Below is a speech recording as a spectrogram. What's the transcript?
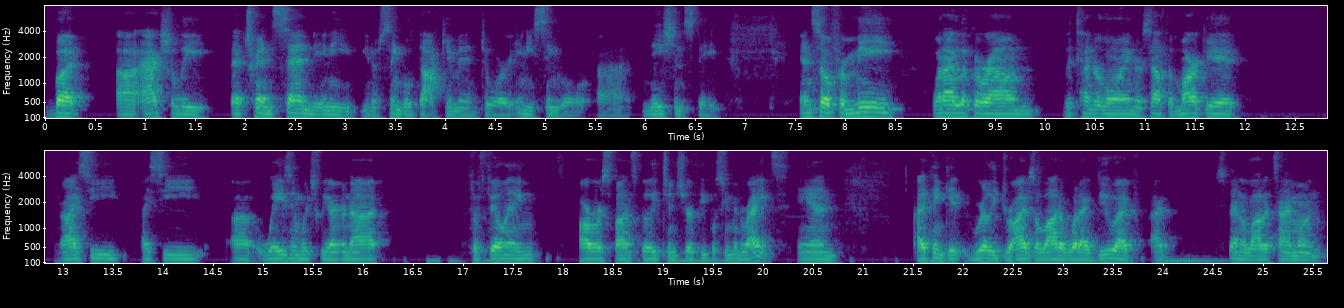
but uh, actually that transcend any you know single document or any single uh, nation state. And so for me, when I look around the Tenderloin or South of Market, you know, I see I see uh, ways in which we are not fulfilling our responsibility to ensure people's human rights. And I think it really drives a lot of what I do. I've I've spent a lot of time on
